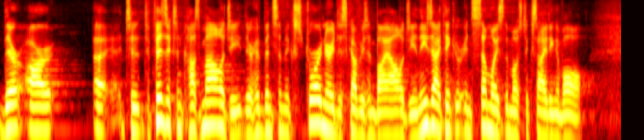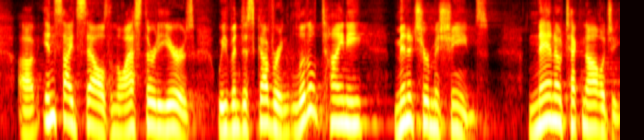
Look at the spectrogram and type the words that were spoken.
there are, uh, to, to, physics and cosmology, there have been some extraordinary discoveries in biology, and these I think are in some ways the most exciting of all. Uh, inside cells, in the last 30 years, we've been discovering little tiny miniature machines, nanotechnology,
